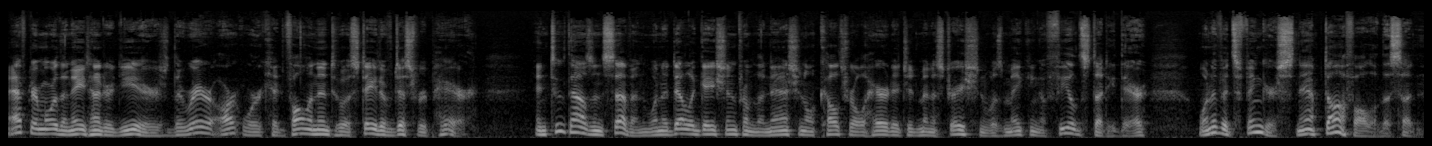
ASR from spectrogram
After more than 800 years, the rare artwork had fallen into a state of disrepair. In 2007, when a delegation from the National Cultural Heritage Administration was making a field study there, one of its fingers snapped off all of a sudden.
